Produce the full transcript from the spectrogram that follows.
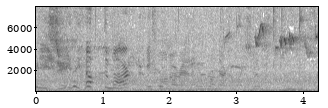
knows? He's really up the mark. He's won already. He was on there a couple weeks ago. So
